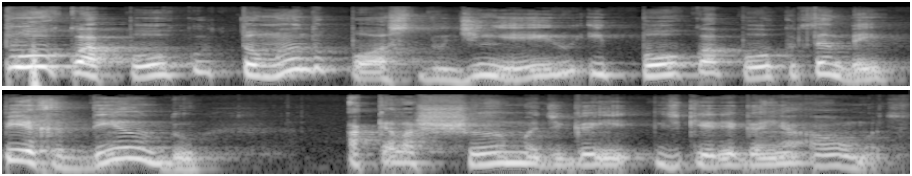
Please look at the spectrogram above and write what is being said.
pouco a pouco tomando posse do dinheiro e pouco a pouco também perdendo aquela chama de, ganha, de querer ganhar almas.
